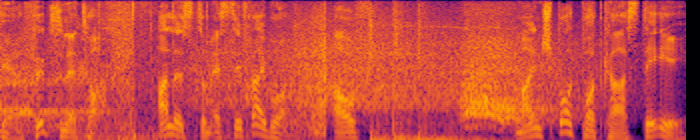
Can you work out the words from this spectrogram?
Der Füchsle Talk. Alles zum SC Freiburg. Auf meinsportpodcast.de.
